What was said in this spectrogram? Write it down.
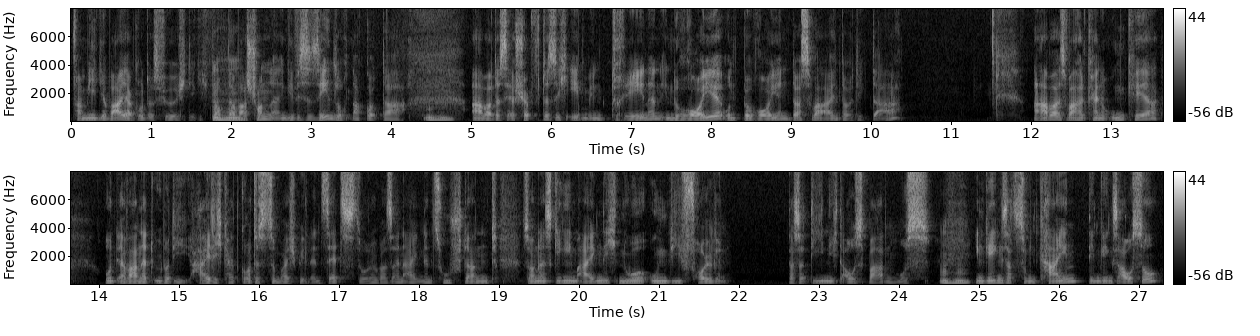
Familie war ja gottesfürchtig. Ich glaube, da war schon eine gewisse Sehnsucht nach Gott da. Aber das erschöpfte sich eben in Tränen, in Reue und Bereuen. Das war eindeutig da. Aber es war halt keine Umkehr und er war nicht über die Heiligkeit Gottes zum Beispiel entsetzt oder über seinen eigenen Zustand, sondern es ging ihm eigentlich nur um die Folgen, dass er die nicht ausbaden muss. Im Gegensatz zum Kain, dem ging es auch so,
